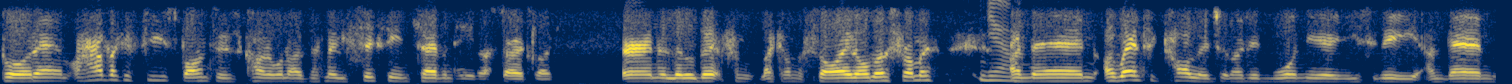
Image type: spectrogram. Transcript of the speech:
But um, I had like a few sponsors kind of when I was like maybe 16, 17. I started to like earn a little bit from like on the side almost from it. Yeah. And then I went to college and I did one year in UCD, and then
